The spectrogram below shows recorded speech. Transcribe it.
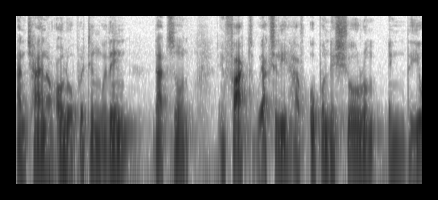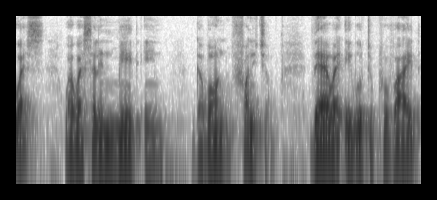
and China, all operating within that zone. In fact, we actually have opened a showroom in the US where we're selling made in Gabon furniture. There, we're able to provide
